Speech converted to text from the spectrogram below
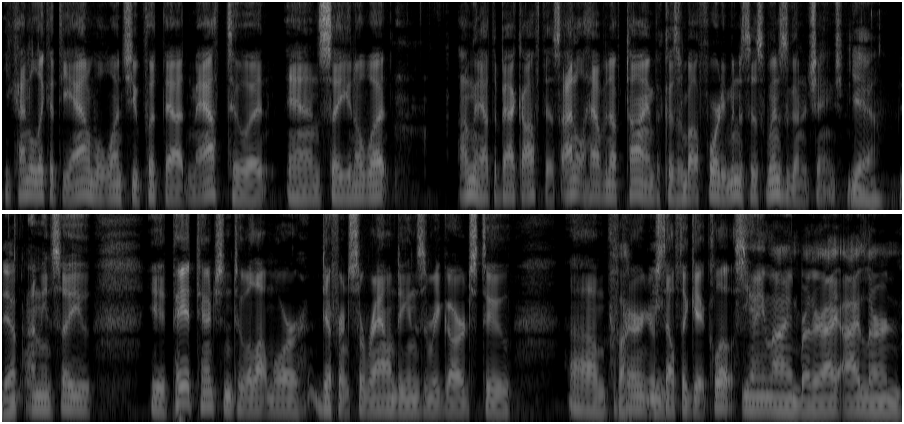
you kind of look at the animal once you put that math to it and say, you know what, I'm going to have to back off this. I don't have enough time because in about 40 minutes, this wind's going to change. yeah, yep. I mean, so you you pay attention to a lot more different surroundings in regards to um, preparing you- yourself to get close. You ain't lying, brother. I, I learned.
